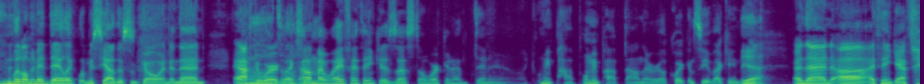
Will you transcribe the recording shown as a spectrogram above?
little midday. Like, let me see how this is going, and then after oh, work, like, oh, awesome. oh, my wife, I think is uh, still working on dinner. Like, let me pop, let me pop down there real quick and see if I can. Yeah. And then uh, I think after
